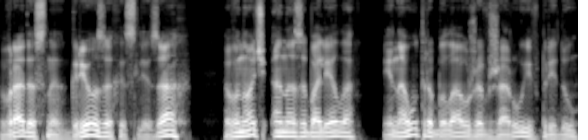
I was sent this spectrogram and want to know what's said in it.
в радостных грезах и слезах. В ночь она заболела, и наутро была уже в жару и в бреду.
